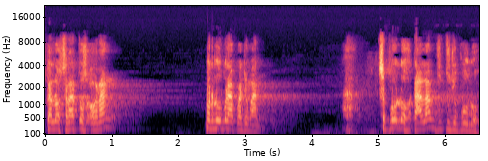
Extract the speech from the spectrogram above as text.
kalau seratus orang perlu berapa cuman? Nah, sepuluh talam tujuh puluh.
